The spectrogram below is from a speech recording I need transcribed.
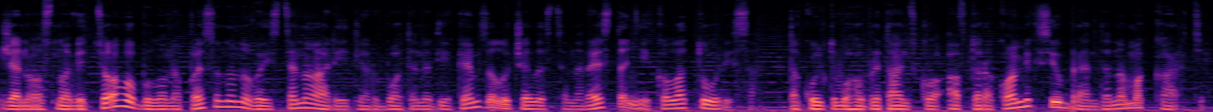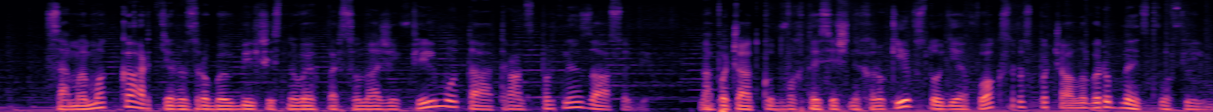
Вже на основі цього було написано новий сценарій, для роботи над яким залучили сценариста Нікола Туріса та культового британського автора коміксів Брендана Маккарті. Саме Маккарті розробив більшість нових персонажів фільму та транспортних засобів. На початку 2000-х років студія Fox розпочала виробництво фільму.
